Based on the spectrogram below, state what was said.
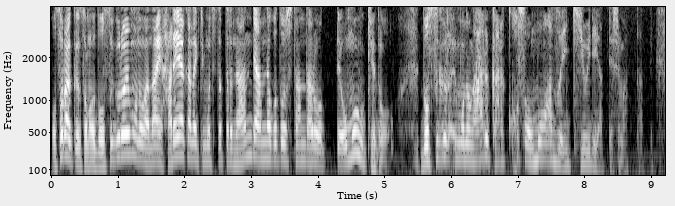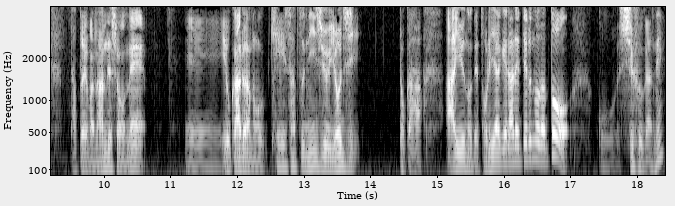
おそらくそのどす黒いものがない晴れやかな気持ちだったらなんであんなことをしたんだろうって思うけど、どす黒いものがあるからこそ思わず勢いでやってしまったって。例えば何でしょうね。えー、よくあるあの、警察24時とか、ああいうので取り上げられてるのだと、こう、主婦がね、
